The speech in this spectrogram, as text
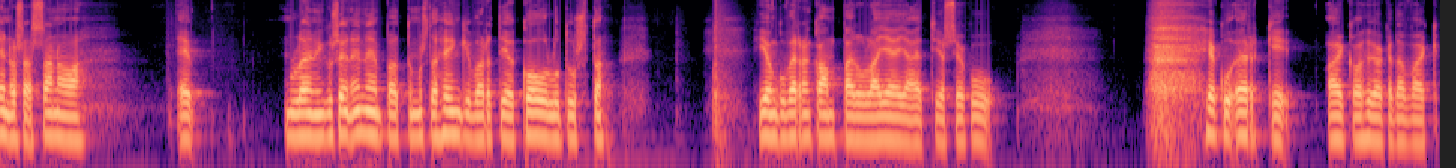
En osaa sanoa. Ei, mulla ei niinku sen enempää tuommoista henkivartijakoulutusta. Jonkun verran kamppailulajeja, että jos joku, joku örkki aikoo hyökätä vaikka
